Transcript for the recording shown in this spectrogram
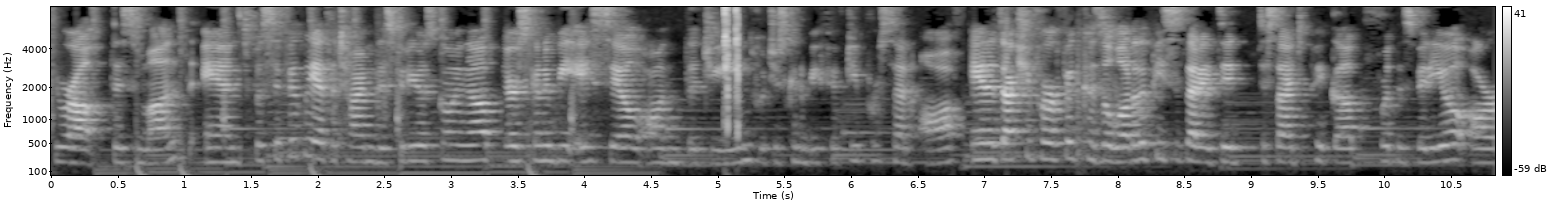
throughout this month and specifically at the time this video is going up, there's gonna be a sale on the jeans, which is gonna be 50% off. And it's actually perfect because a lot of the pieces that I did decide to pick up for this video are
